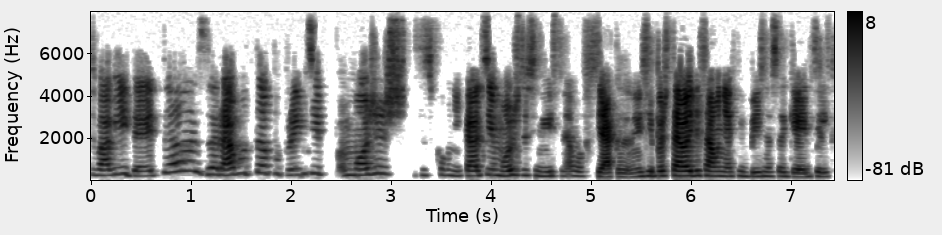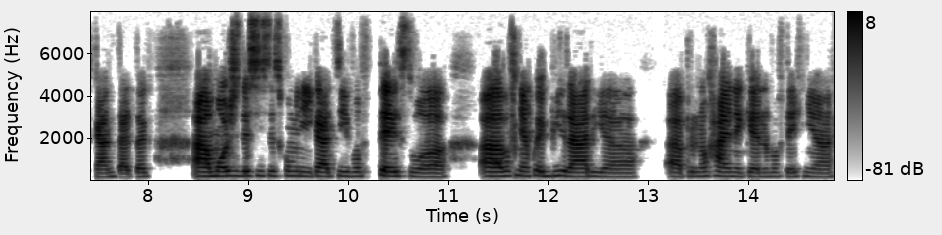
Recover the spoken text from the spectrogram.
това ви е идеята. За работа, по принцип, можеш с комуникация, можеш да си наистина във всякъде. Не си представяйте само някакви бизнес агенции или така нататък. А, може да си с комуникации в Тесла, в някоя бирария, примерно Хайнекен в техния,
